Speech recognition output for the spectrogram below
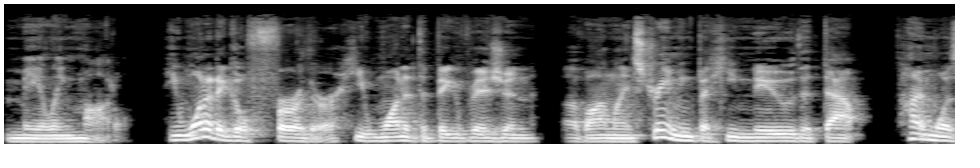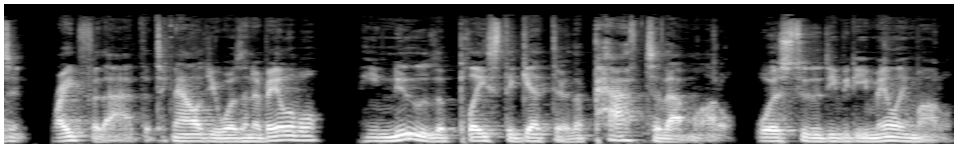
mailing model. He wanted to go further. He wanted the big vision of online streaming, but he knew that that time wasn't right for that. The technology wasn't available. He knew the place to get there, the path to that model was through the DVD mailing model.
